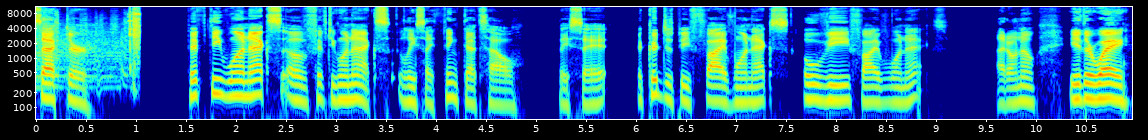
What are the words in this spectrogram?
Dissector. 51X of 51X. At least I think that's how they say it. It could just be 51X, OV 51X. I don't know. Either way,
